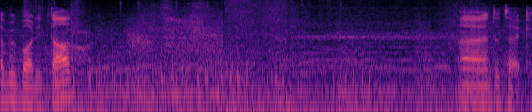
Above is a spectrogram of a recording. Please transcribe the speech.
Everybody down. And attack.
